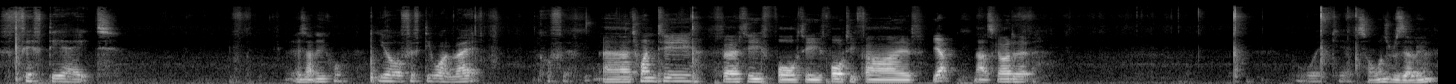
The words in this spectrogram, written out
58. Is that equal? You're 51, right? Uh, 20, 30, 40, 45. Yep, that's got it. Wicked. Someone's resilient.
